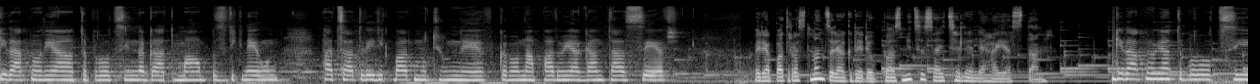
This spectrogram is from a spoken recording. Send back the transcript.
Կիրակնորյա դպրոցի նկատմամբ զդիկներուն բացատրելիք պատմություններ, կրոնապարոյական դասեր։ Վերապատրաստման ծրագրերով բազմիցս այցելել է Հայաստան։ Գիրակնորյա դպրոցի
